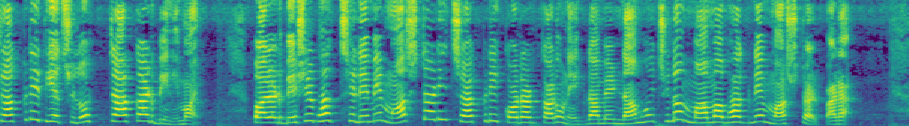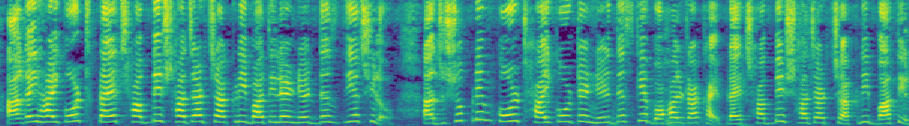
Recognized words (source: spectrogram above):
চাকরি দিয়েছিল টাকার বিনিময়। পাড়ার বেশিরভাগ ছেলে মেয়ে মাস্টারি চাকরি করার কারণে গ্রামের নাম হয়েছিল মামা ভাগ্নে মাস্টার পাড়া। আগাই হাইকোর্ট প্রায় ছাব্বিশ হাজার চাকরি বাতিলের নির্দেশ দিয়েছিল। আজ সুপ্রিম কোর্ট হাইকোর্টের নির্দেশকে বহাল রাখায় প্রায় ছাব্বিশ হাজার চাকরি বাতিল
